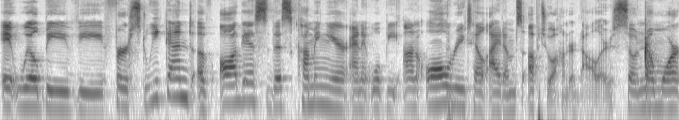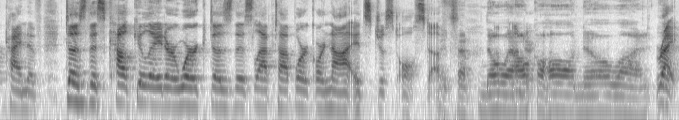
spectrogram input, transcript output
it will be the first weekend of August this coming year, and it will be on all retail items up to hundred dollars. So no more kind of does this calculator work, does this laptop work or not? It's just all stuff. except no alcohol, no uh, right.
